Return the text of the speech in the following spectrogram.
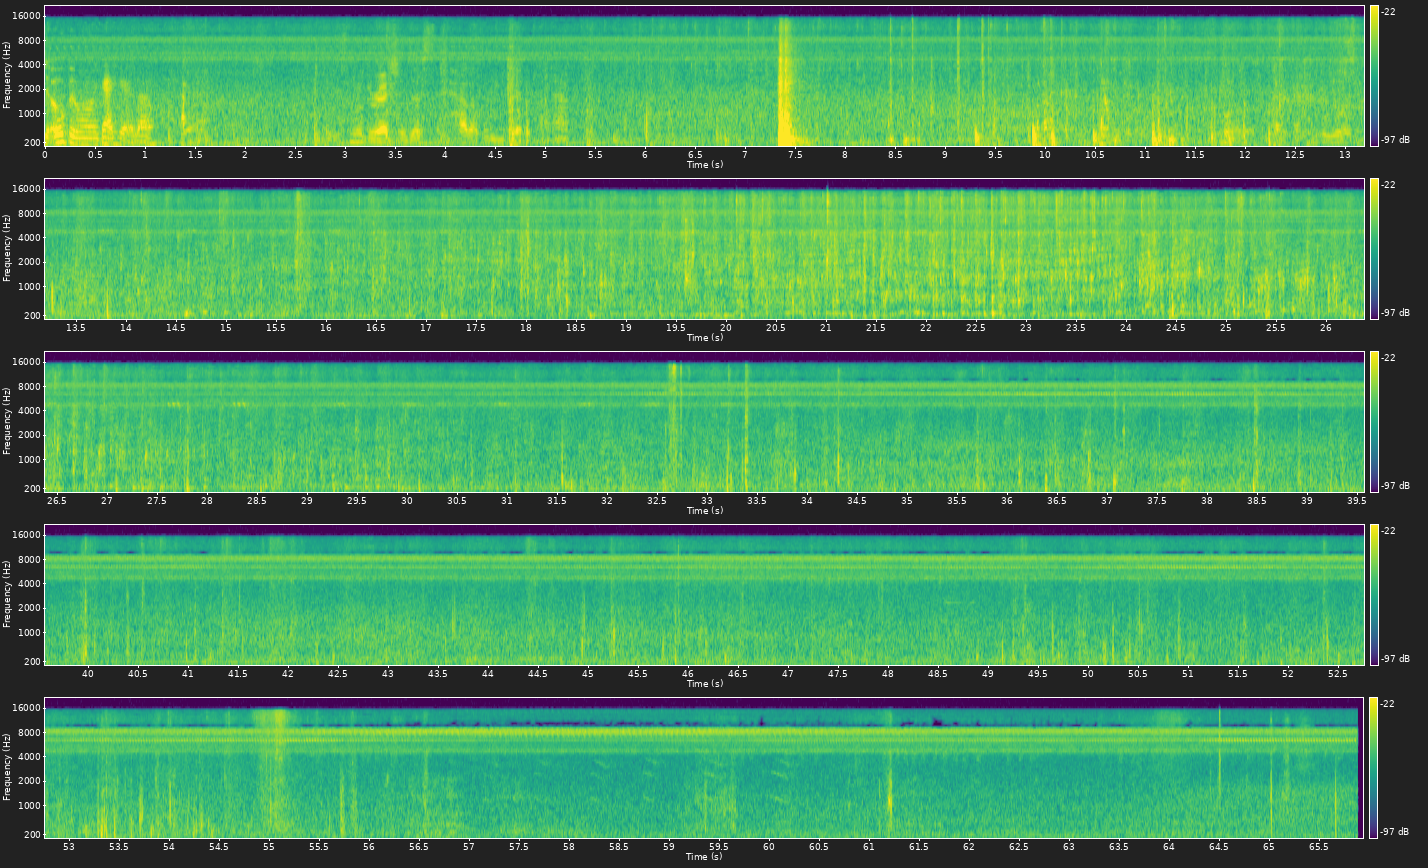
was open when we got here, though. There's no directions as to how to leave it.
